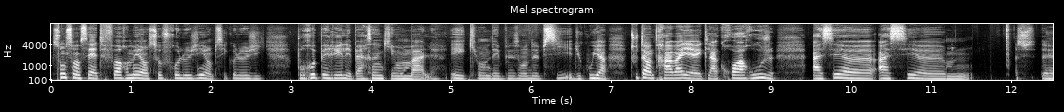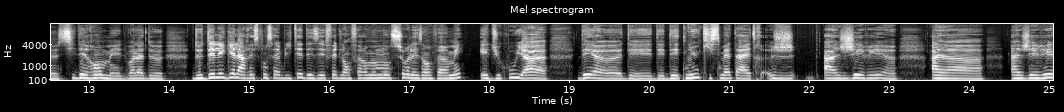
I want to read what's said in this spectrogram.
sont censés être formés en sophrologie et en psychologie pour repérer les personnes qui vont mal et qui ont des besoins de psy. Et du coup il y a tout un travail avec la Croix-Rouge assez euh, assez euh, sidérant, mais voilà, de, de déléguer la responsabilité des effets de l'enfermement sur les enfermés. Et du coup, il y a euh, des, euh, des, des détenus qui se mettent à être à gérer, euh, à, à gérer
